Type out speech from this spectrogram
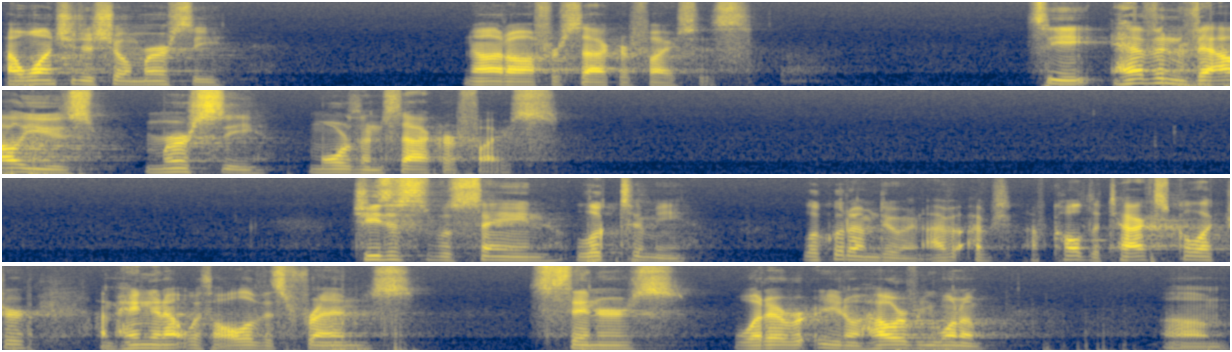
I want you to show mercy, not offer sacrifices. See, heaven values mercy more than sacrifice. Jesus was saying, Look to me. Look what I'm doing. I've, I've, I've, called the tax collector. I'm hanging out with all of his friends, sinners, whatever, you know, however you want to um,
